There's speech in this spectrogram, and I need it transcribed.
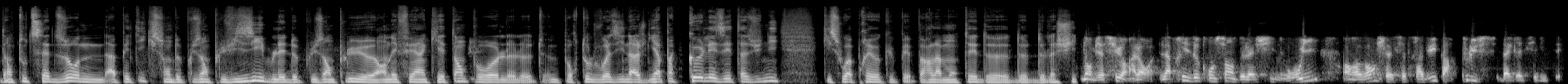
dans toute cette zone, appétits qui sont de plus en plus visibles et de plus en plus euh, en effet inquiétants pour le, pour tout le voisinage. Il n'y a pas que les États-Unis qui soient préoccupés par la montée de, de, de la Chine. Non, bien sûr. Alors la prise de conscience de la Chine, oui. En revanche, elle se traduit par plus d'agressivité.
